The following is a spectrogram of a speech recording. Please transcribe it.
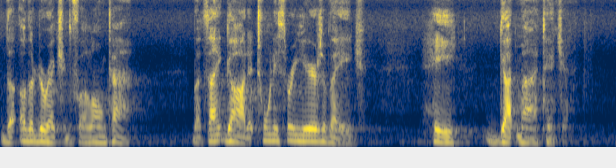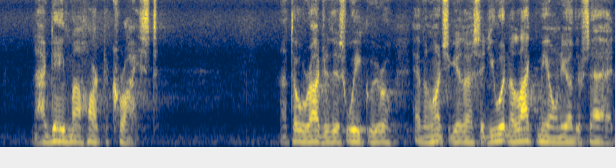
the other direction for a long time. But thank God, at 23 years of age, He got my attention. And I gave my heart to Christ. I told Roger this week, we were having lunch together, I said, You wouldn't have liked me on the other side.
